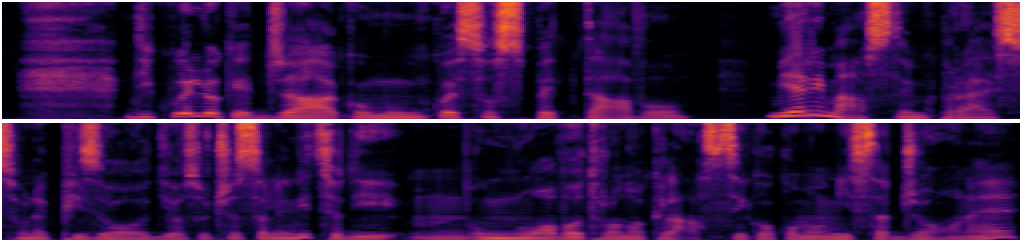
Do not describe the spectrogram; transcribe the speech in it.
di quello che già comunque sospettavo. Mi è rimasto impresso un episodio successo all'inizio di um, un nuovo trono classico, come ogni stagione,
